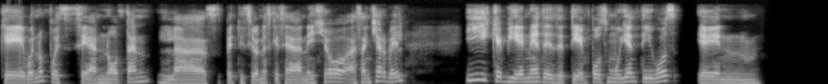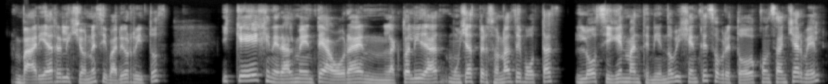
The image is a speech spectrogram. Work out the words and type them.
que, bueno, pues se anotan las peticiones que se han hecho a San Charbel y que viene desde tiempos muy antiguos en varias religiones y varios ritos y que generalmente ahora en la actualidad muchas personas devotas lo siguen manteniendo vigente, sobre todo con San Charbel,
